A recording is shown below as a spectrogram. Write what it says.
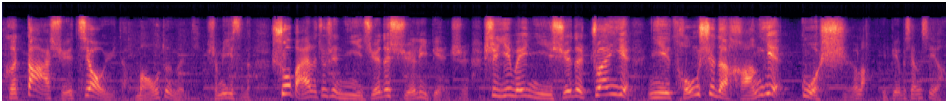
和大学教育的矛盾问题。什么意思呢？说白了就是你觉得学历贬值，是因为你学的专业、你从事的行业过时了。你别不相信啊！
